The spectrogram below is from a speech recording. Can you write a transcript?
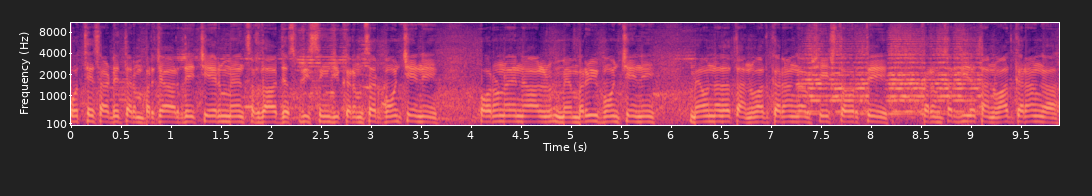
ਉੱਥੇ ਸਾਡੇ ਧਰਮ ਪ੍ਰਚਾਰ ਦੇ ਚੇਅਰਮੈਨ ਸਰਦਾਰ ਜਸਪ੍ਰੀਤ ਸਿੰਘ ਜੀ ਕਰਮਸਰ ਪਹੁੰਚੇ ਨੇ ਔਰ ਉਹਨਾਂ ਦੇ ਨਾਲ ਮੈਂਬਰ ਵੀ ਪਹੁੰਚੇ ਨੇ। ਮੈਂ ਉਹਨਾਂ ਦਾ ਧੰਨਵਾਦ ਕਰਾਂਗਾ। ਵਿਸ਼ੇਸ਼ ਤੌਰ ਤੇ ਕਰਮਸਰ ਜੀ ਦਾ ਧੰਨਵਾਦ ਕਰਾਂਗਾ।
